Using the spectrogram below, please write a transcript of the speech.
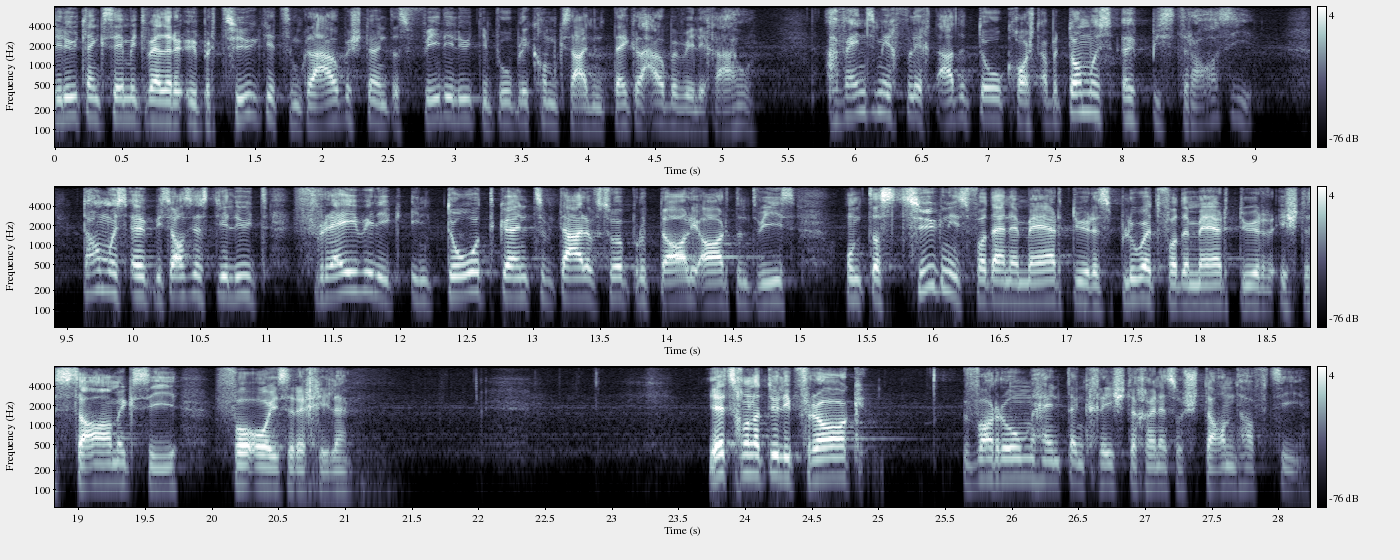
die Leute haben gesehen, mit welcher Überzeugung die zum Glauben stehen, dass viele Leute im Publikum gesagt haben, den Glauben will ich auch. Auch wenn es mich vielleicht auch den Tod kostet, aber da muss etwas dran sein. Da muss etwas sein, dass die Leute freiwillig in den Tod gehen, zum Teil auf so eine brutale Art und Weise. Und das Zeugnis von diesen Märtyrern, das Blut von den Märtyrern, ist der Samen von unserer Kirche. Jetzt kommt natürlich die Frage, warum haben denn Christen so standhaft sein?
